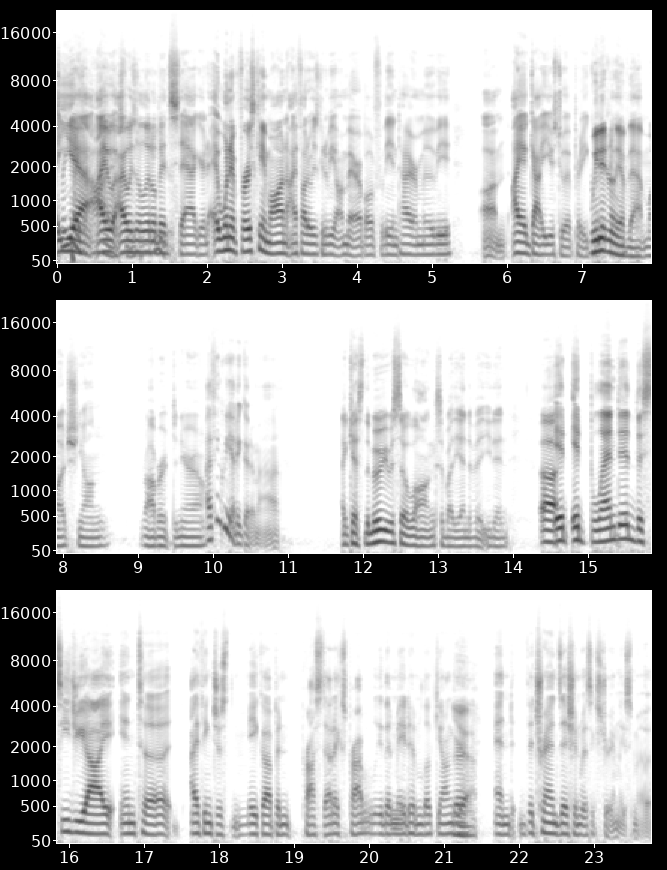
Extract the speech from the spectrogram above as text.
something yeah, I I was a little weird. bit staggered. When it first came on, I thought it was going to be unbearable for the entire movie. Um, I got used to it pretty quickly. We didn't really have that much young Robert De Niro. I think we had a good amount. I guess the movie was so long, so by the end of it, you didn't. Uh, it it blended the CGI into I think just makeup and prosthetics probably that made him look younger. yeah. And the transition was extremely smooth.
